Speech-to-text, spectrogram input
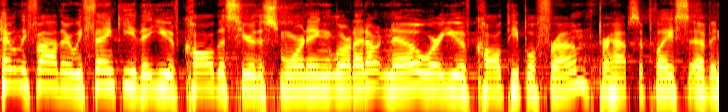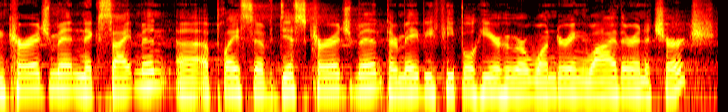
Heavenly Father, we thank you that you have called us here this morning. Lord, I don't know where you have called people from. Perhaps a place of encouragement and excitement, uh, a place of discouragement. There may be people here who are wondering why they're in a church.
